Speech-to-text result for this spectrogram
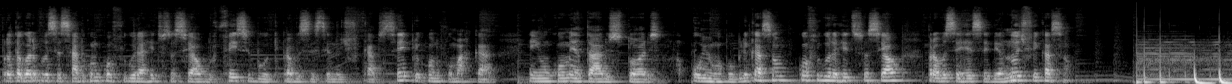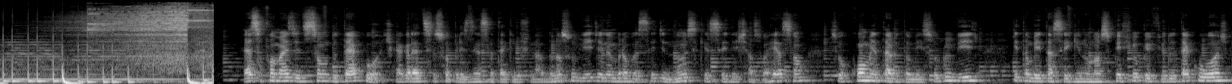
Pronto, agora que você sabe como configurar a rede social do Facebook para você ser notificado sempre quando for marcado em um comentário, stories ou em uma publicação, configure a rede social para você receber a notificação. Essa foi mais uma edição do TechWord. Agradecer sua presença até aqui no final do nosso vídeo e lembrar você de não esquecer de deixar sua reação, seu comentário também sobre o vídeo e também estar tá seguindo o nosso perfil, o perfil do TechWord,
